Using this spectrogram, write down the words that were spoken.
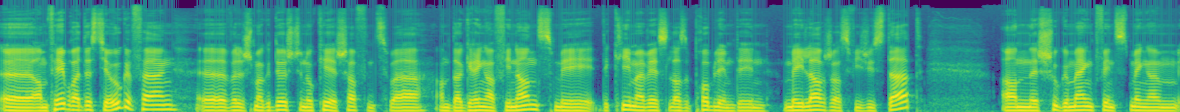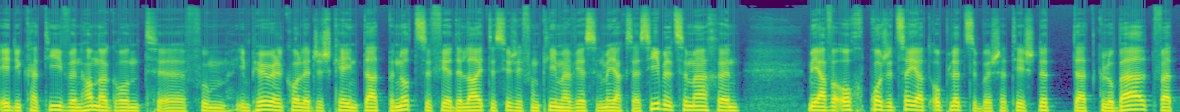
äh, am februar des jahr ugefangen äh, will ich mal gedurchten okay schaffen zwar an der geringer finanz me de klimawesel as problem den méi largers wie just dat. äh, schu gemengt finst menggem edukativen Hangrund äh, vum Imperial College kenint dat benutze fir de Leiite Suje vum Klimawesel méi zesibel zu machen. Me awer och projezeiert op Lützeburger Tisch net dat global wat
